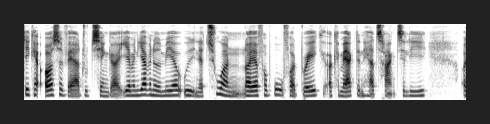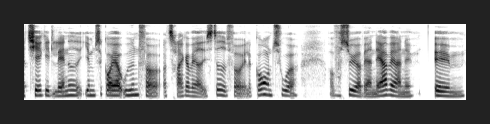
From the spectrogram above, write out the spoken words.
Det kan også være, at du tænker, jamen jeg vil noget mere ud i naturen, når jeg får brug for et break, og kan mærke den her trang til lige at tjekke et eller andet, jamen så går jeg udenfor og trækker vejret i stedet for, eller går en tur og forsøger at være nærværende. Øhm,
